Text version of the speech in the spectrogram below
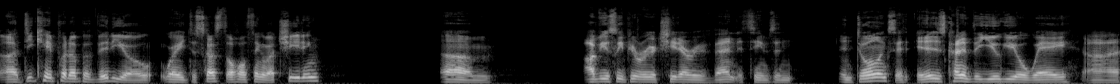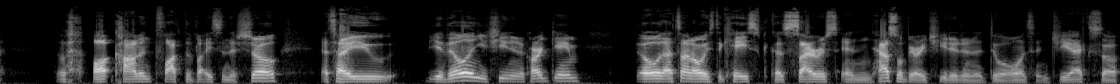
uh, DK put up a video where he discussed the whole thing about cheating. Um, obviously, people are going to cheat every event. It seems in in Duel Links, it, it is kind of the Yu-Gi-Oh way, uh, the common plot device in the show. That's how you be a villain. You cheat in a card game. Though that's not always the case because Cyrus and Hassleberry cheated in a duel once in GX. So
